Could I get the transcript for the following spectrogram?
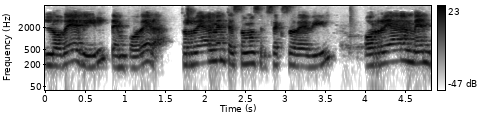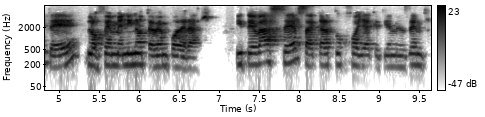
lo débil te empodera. Entonces, ¿realmente somos el sexo débil o realmente lo femenino te va a empoderar? Y te va a hacer sacar tu joya que tienes dentro,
